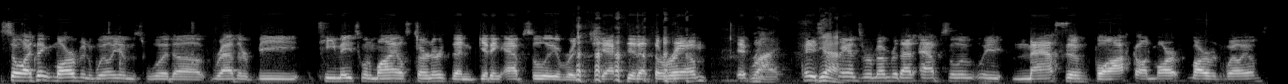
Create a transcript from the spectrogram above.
So I think Marvin Williams would uh, rather be teammates with Miles Turner than getting absolutely rejected at the rim. If Right. Pacers Yeah. fans remember that absolutely massive block on Mar- Marvin Williams.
